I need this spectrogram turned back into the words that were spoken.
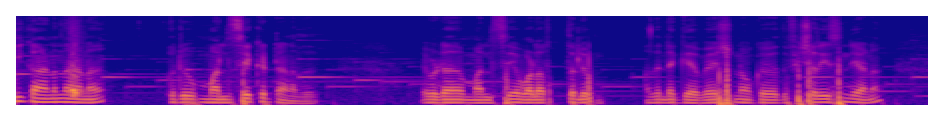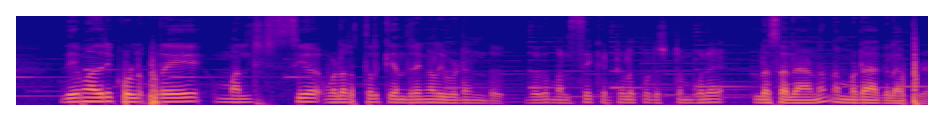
ഈ കാണുന്നതാണ് ഒരു മത്സ്യക്കെട്ടാണിത്. ഇവിടെ മത്സ്യ വളർത്തലും അതിന്റെ ഗവേഷണമൊക്കെ ഇത് ഫിഷറീസിന്റെയാണ്. ഇതേമാതിരി കുറേ മത്സ്യ വളർത്തൽ കേന്ദ്രങ്ങൾ ഇവിടെ ഉണ്ട് അതായത് മത്സ്യക്കെട്ടുകളൊക്കെ ഒരു ഇഷ്ടംപോലെ ഉള്ള സ്ഥലമാണ് നമ്മുടെ അകലാപ്പുഴ.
